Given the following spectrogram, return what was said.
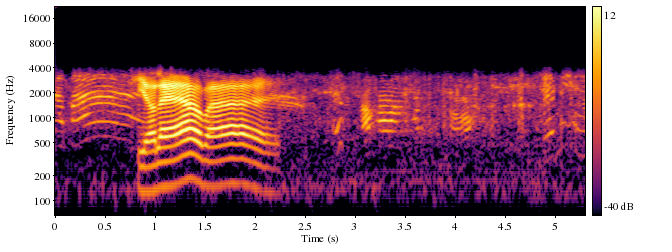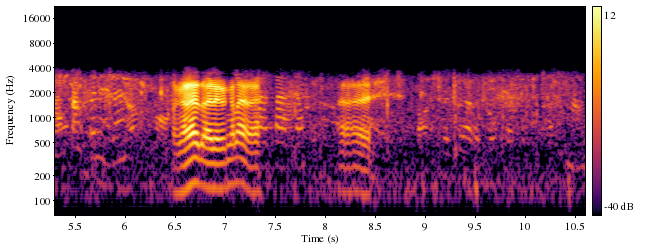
อะบ้าเขียวแล้วไป เอาเอาครับสอง เดินไม่ได้ไปไหนแล้ว ทางนั้นได้เลยก็ได้ไปนะไปไปใช่น้อง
